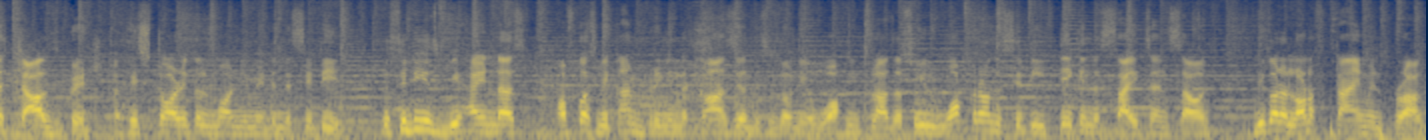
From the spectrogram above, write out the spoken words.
is the Charles Bridge, a historical monument in the city. The city is behind us. Of course, we can't bring in the cars here. This is only a walking plaza. So we'll walk around the city, take in the sights and sounds. We got a lot of time in Prague.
